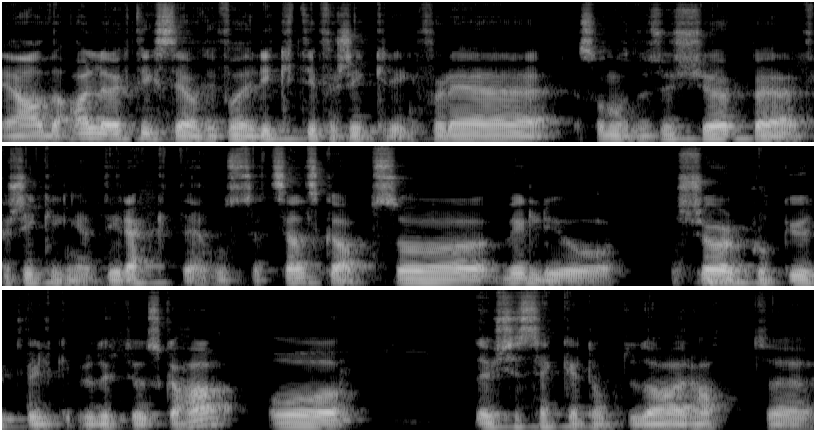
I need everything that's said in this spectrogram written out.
Ja, Det aller viktigste er at vi får riktig forsikring. for det er sånn at Hvis du kjøper forsikringer direkte hos et selskap, så vil du jo sjøl plukke ut hvilke produkter du skal ha. Og det er jo ikke sikkert at du da har hatt eh,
